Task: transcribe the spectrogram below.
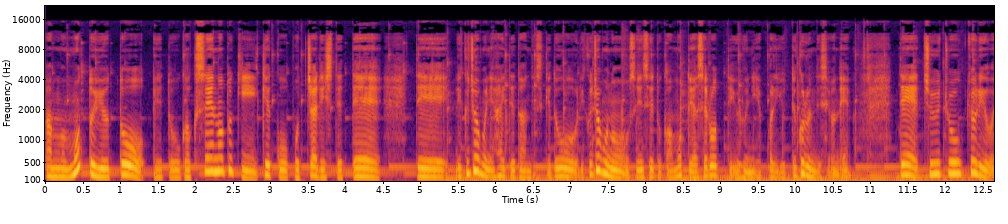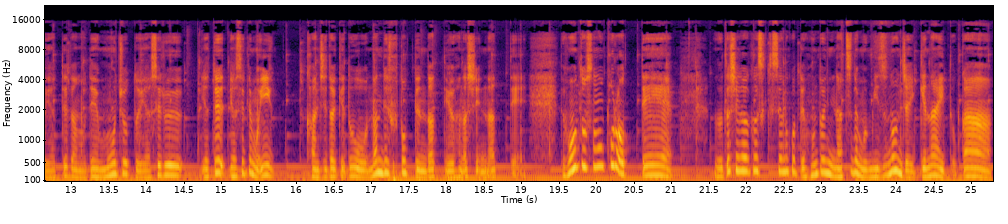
あのもっと言うと,、えーと、学生の時結構ぽっちゃりしててで陸上部に入ってたんですけど陸上部の先生とかはもっと痩せろっていう風にやっぱり言ってくるんですよね。で中長距離をやってたのでもうちょっと痩せるやて痩せてもいい感じだけどなんで太ってんだっていう話になってで本当その頃って私が学生の子って本当に夏でも水飲んじゃいけないとか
